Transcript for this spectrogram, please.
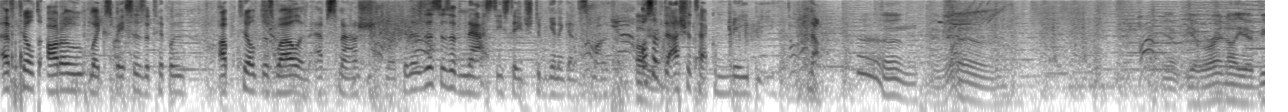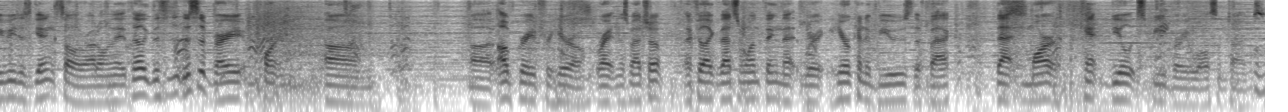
F tilt auto like spaces the typically up tilt as well and F smash. Like is, this is a nasty stage to begin against Mono. Oh, also yeah. dash attack maybe. No. Yeah. Yeah, but right now, yeah, Vivi just getting Colorado, and I feel like this is this is a very important um, uh, upgrade for Hero, right, in this matchup. I feel like that's one thing that where Hero can abuse the fact that Marth can't deal with speed very well sometimes.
